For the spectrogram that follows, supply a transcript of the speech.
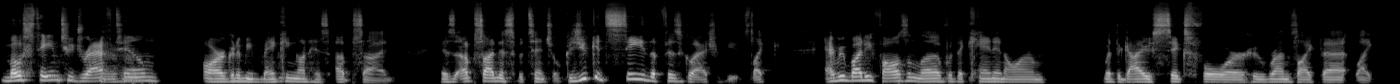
most teams who draft Mhm. him are going to be banking on his upside, his upside and his potential, because you could see the physical attributes. Like everybody falls in love with the cannon arm, with the guy who's six four who runs like that. Like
